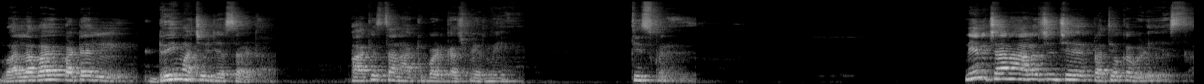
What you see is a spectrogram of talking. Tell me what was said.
వల్లభాయ్ పటేల్ డ్రీమ్ అచీవ్ చేస్తాడట. పాకిస్తాన్ ఆక్యుపైడ్ కాశ్మీర్ని తీసుకునేది. నేను చాలా ఆలోచించే ప్రతి ఒక్క వీడియో చేస్తా.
